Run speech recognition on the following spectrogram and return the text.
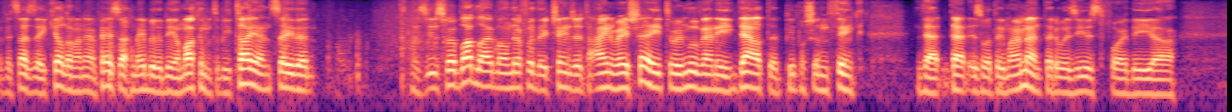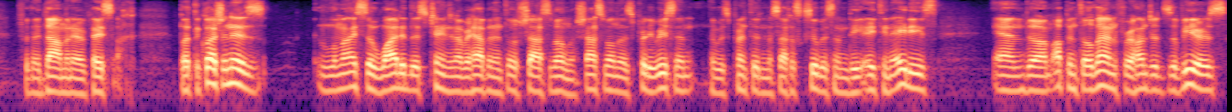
If it says they killed him on Erev Pesach, maybe there'd be a makim to be taya and say that it was used for a blood libel, and therefore they changed it to Ein Reishei to remove any doubt that people shouldn't think that that is what the Gemara meant, that it was used for the uh, for the dam on Erev Pesach. But the question is, Lamaisa, why did this change never happen until Shas Vilna? Shas Vilna is pretty recent. It was printed in Maseches Ksubis in the 1880s, and um, up until then, for hundreds of years,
